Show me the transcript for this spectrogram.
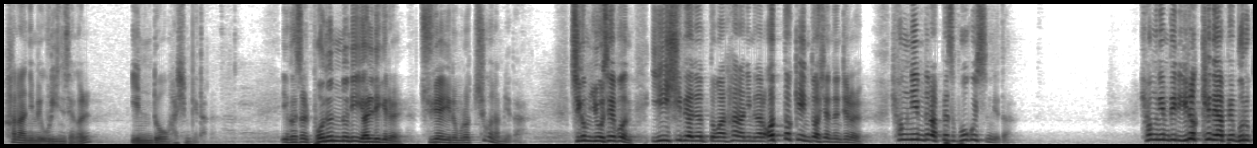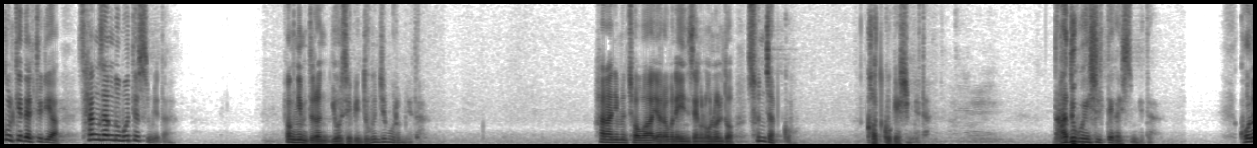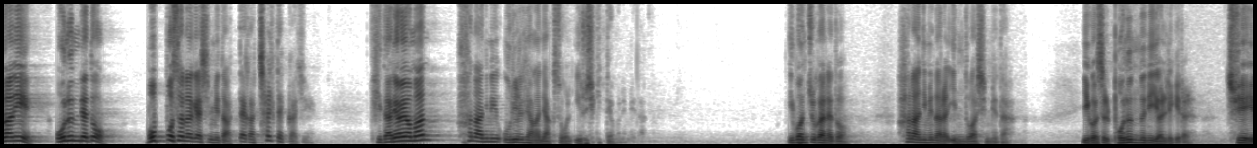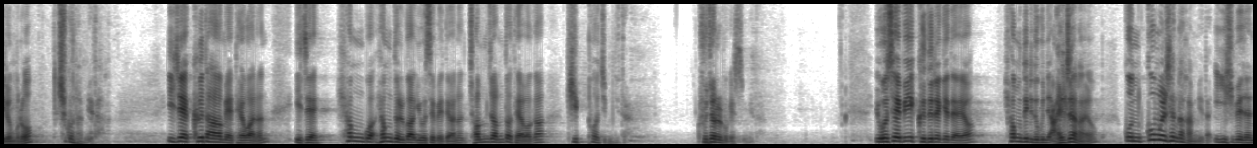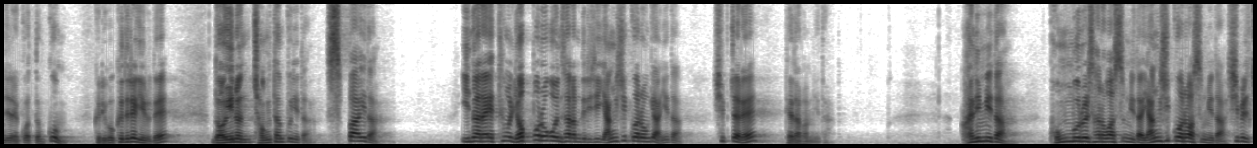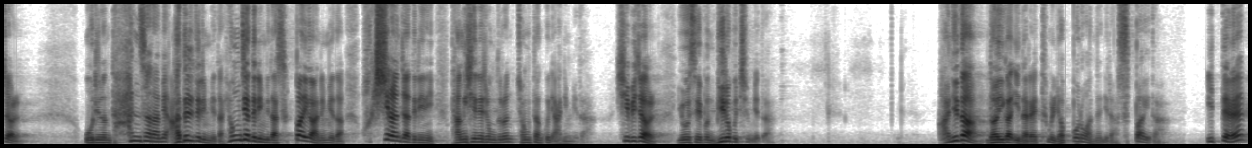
하나님이 우리 인생을 인도하십니다. 이것을 보는 눈이 열리기를 주의 이름으로 축원합니다. 지금 요셉은 20여 년 동안 하나님이 나를 어떻게 인도하셨는지를 형님들 앞에서 보고 있습니다. 형님들이 이렇게 내 앞에 무릎 꿇게 될 줄이야 상상도 못했습니다. 형님들은 요셉이 누군지 모릅니다. 하나님은 저와 여러분의 인생을 오늘도 손잡고 걷고 계십니다. 놔두고 계실 때가 있습니다. 고난이 오는데도 못 벗어나게 하십니다. 때가 찰 때까지. 기다려야만 하나님이 우리를 향한 약속을 이루시기 때문입니다. 이번 주간에도 하나님이 나를 인도하십니다. 이것을 보는 눈이 열리기를 주의 이름으로 축원합니다. 이제 그 다음에 대화는 이제 형과 형들과 요셉에 대한 점점 더 대화가 깊어집니다. 구절을 보겠습니다. 요셉이 그들에게 대하여 형들이 누군지 알잖아요. 꾼 꿈을 생각합니다. 20여 년 전에 꿨던 꿈. 그리고 그들에게 이르되 너희는 정탐꾼이다. 스파이다. 이 나라의 틈을 엿보러 온 사람들이지 양식 구하러 온 게 아니다. 10절에 대답합니다. 아닙니다. 곡물을 사러 왔습니다. 양식 구하러 왔습니다. 11절. 우리는 다 한 사람의 아들들입니다. 형제들입니다. 스파이가 아닙니다. 확실한 자들이니 당신의 종들은 정탐꾼이 아닙니다. 12절 요셉은 밀어붙입니다. 아니다. 너희가 이 나라의 틈을 엿보러 왔느니라. 스파이다. 이때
